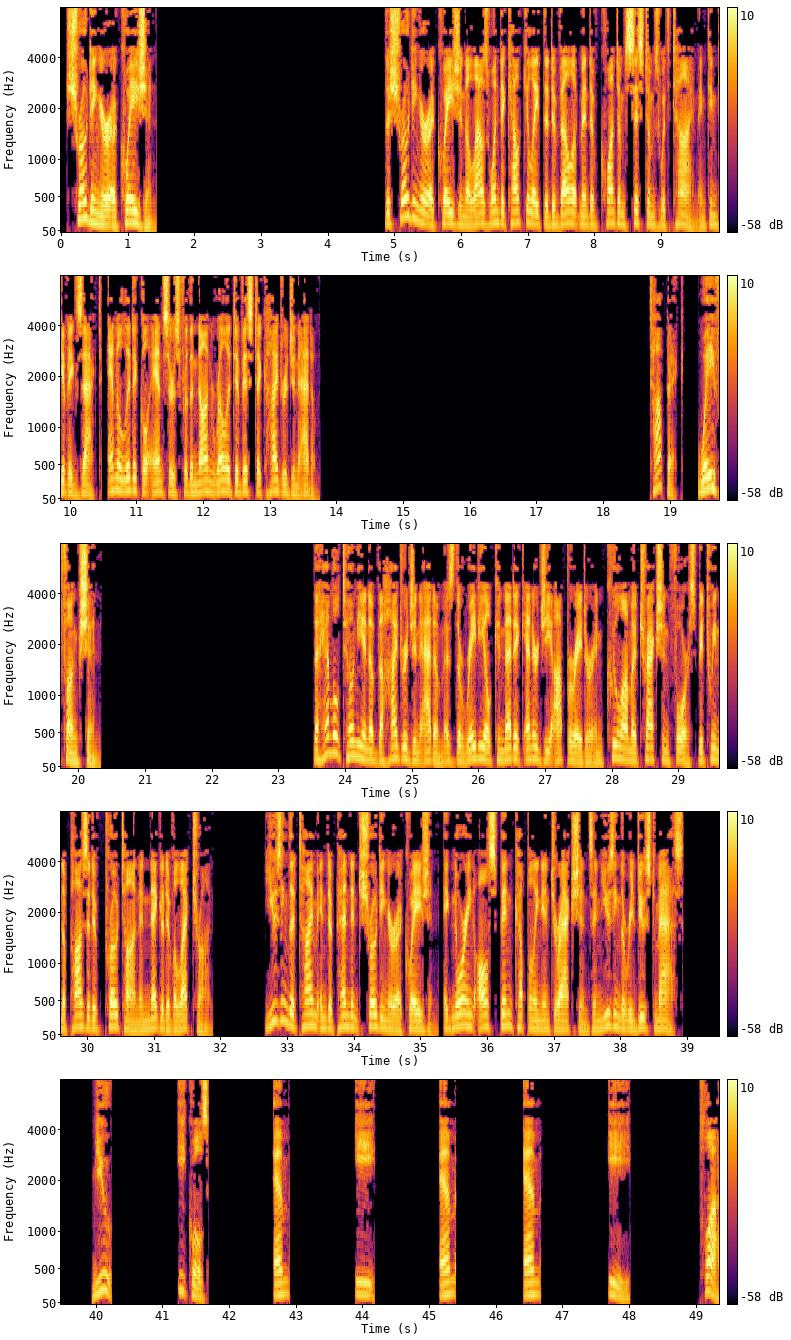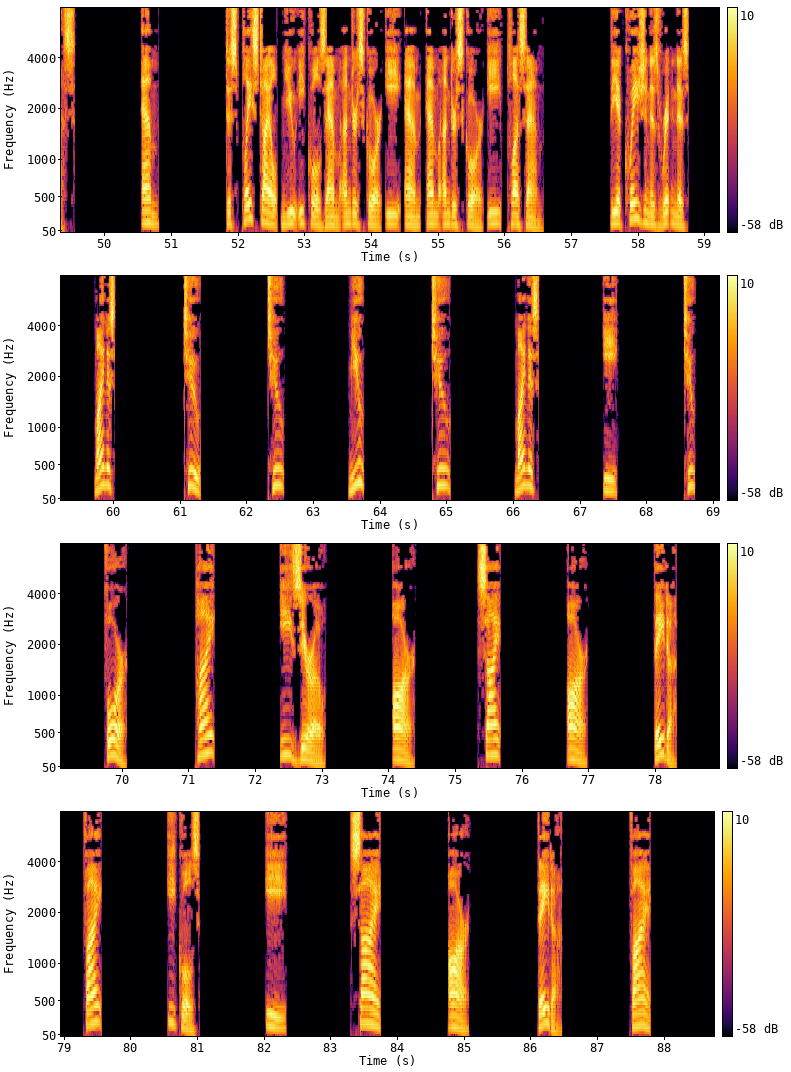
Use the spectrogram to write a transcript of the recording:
Schrödinger equation The Schrödinger equation allows one to calculate the development of quantum systems with time and can give exact, analytical answers for the non-relativistic hydrogen atom. Wave function The Hamiltonian of the hydrogen atom is the radial kinetic energy operator and Coulomb attraction force between the positive proton and negative electron. Using the time-independent Schrödinger equation, ignoring all spin coupling interactions and using the reduced mass mu equals m e m m e plus m display style mu equals m underscore e m m underscore e plus m. The equation is written as minus 2 2 mu 2 minus e 2 4 pi e 0 r psi r theta phi equals e psi r theta phi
